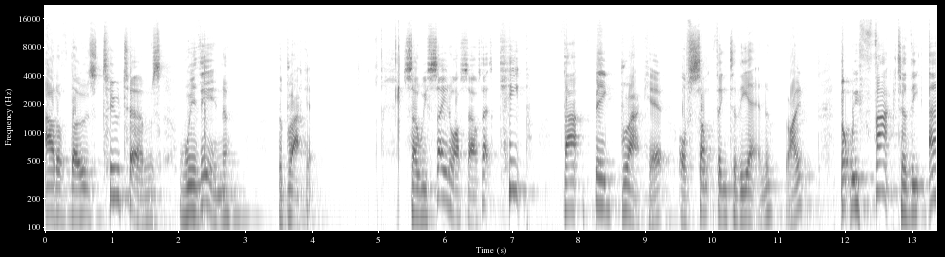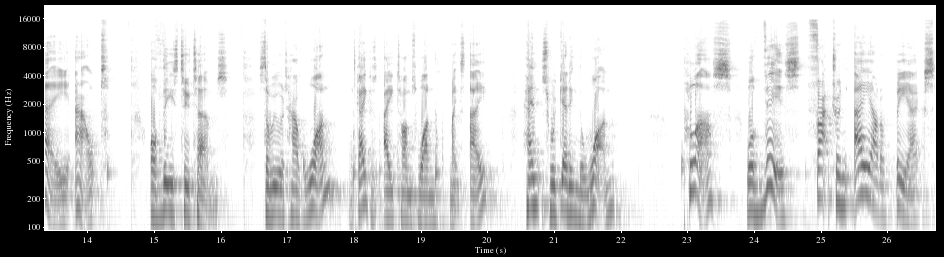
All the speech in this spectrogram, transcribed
out of those two terms within the bracket. So we say to ourselves, let's keep that big bracket of something to the n, right? But we factor the a out of these two terms. So we would have 1, okay, because a times 1 makes a. Hence, we're getting the 1 plus well, this, factoring a out of bx,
